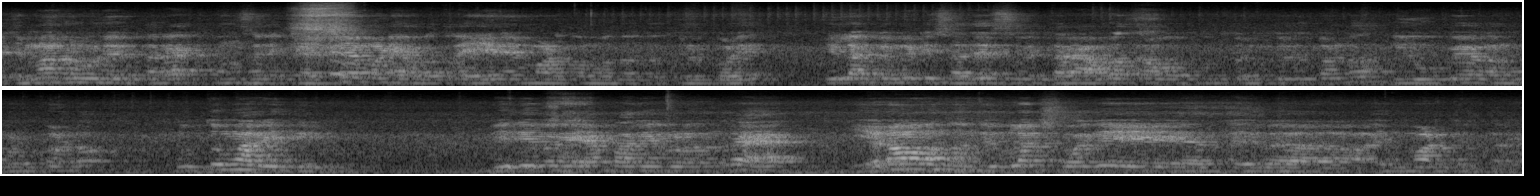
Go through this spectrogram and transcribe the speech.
ಯಜಮಾನರುಗಳು ಇರ್ತಾರೆ, ಒಂದ್ಸರಿ ಚರ್ಚೆ ಮಾಡಿ ಅವ್ರ ಹತ್ರ ಏನೇನು ಮಾಡ್ಕೊಬೋದು ಅಂತ ತಿಳ್ಕೊಳ್ಳಿ. ಇಲ್ಲ, ಕಮಿಟಿ ಸದಸ್ಯರು ಇರ್ತಾರೆ, ಅವ್ರ ಹತ್ರ ಕೂತ್ಕೊಂಡು ತಿಳ್ಕೊಂಡು, ಈ ಉಪಯೋಗ ಪಡ್ಕೊಂಡು, ಉತ್ತಮ ರೀತಿ ಬೀದಿ ಬದಿ ವ್ಯಾಪಾರಿಗಳು ಅಂದ್ರೆ ಏನೋ ಒಂದು ನಿರ್ಲಕ್ಷ್ಯವಾಗಿ ಅಂತ ಇದು ಮಾಡ್ತಿರ್ತಾರೆ.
